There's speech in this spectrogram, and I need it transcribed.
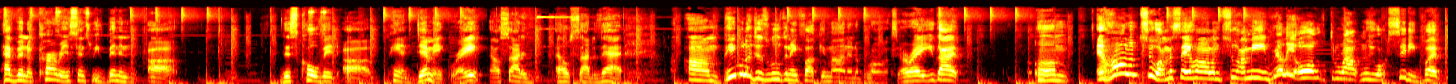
have been occurring since we've been in uh, this COVID uh, pandemic, right? Outside of outside of that, um, people are just losing their fucking mind in the Bronx. All right, you got um in Harlem too. I'm gonna say Harlem too. I mean, really all throughout New York City, but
